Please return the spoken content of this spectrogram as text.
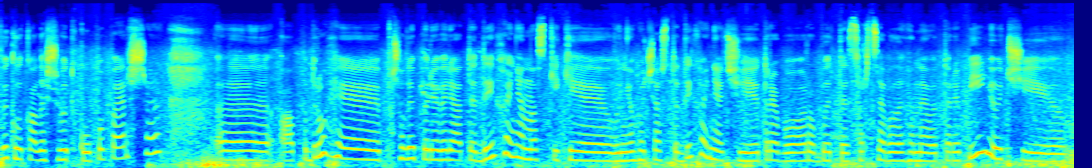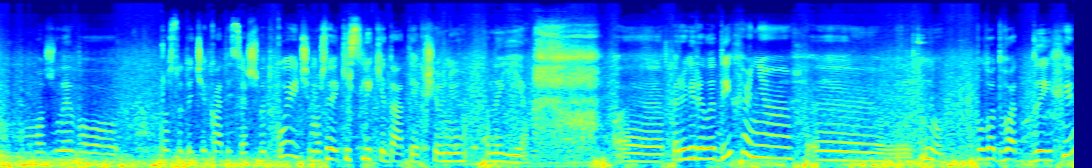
викликали швидку, по-перше. Е, А по-друге, почали перевіряти дихання, наскільки у нього часто дихання, чи треба робити серцево-легеневу терапію, чи можливо просто дочекатися швидкої, чи можливо якісь ліки дати, якщо в нього вони є. Е, Перевірили дихання. е, Ну, було два дихи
